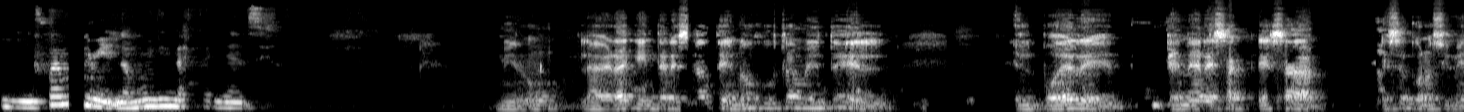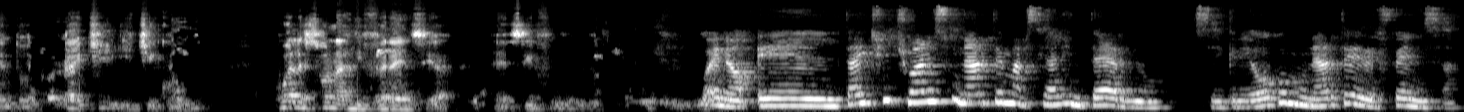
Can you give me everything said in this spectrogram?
y fue muy lindo, muy linda experiencia. Mira, la verdad que interesante, ¿no? Justamente el, poder eh, tener esa, esa ese conocimiento Tai Chi y Qigong. ¿Cuáles son las diferencias, eh, Sifu? Bueno, el Tai Chi Chuan es un arte marcial interno. Se creó como un arte de defensa.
